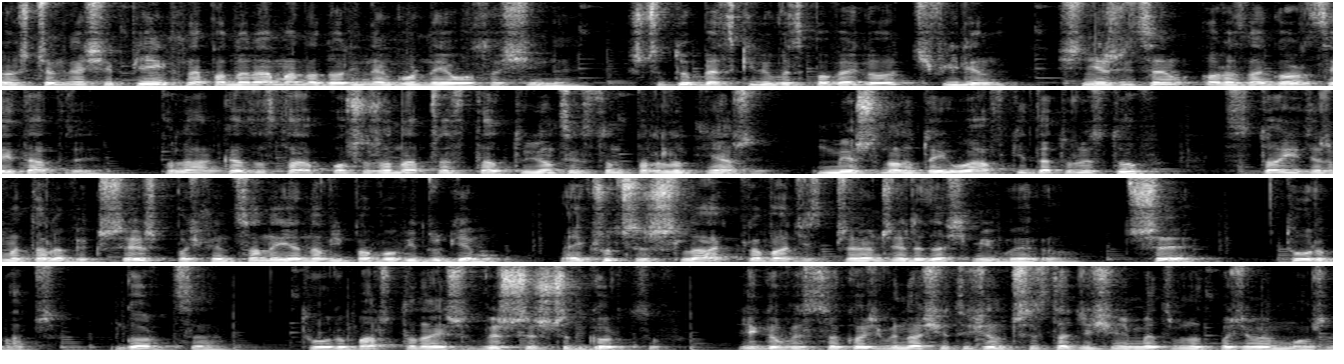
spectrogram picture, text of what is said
rozciąga się piękna panorama na Dolinę Górnej Łososiny, szczytu Beskidu Wyspowego, Ćwilin, Śnieżycę oraz Nagorce i Tatry. Polanka została poszerzona przez startujących stąd paralotniarzy. Umieszczono tutaj ławki dla turystów, stoi też metalowy krzyż poświęcony Janowi Pawłowi II. Najkrótszy szlak prowadzi z przełęczy Rydza Śmigłego. 3. Turbacz, Gorce. Turbacz to najwyższy szczyt Gorców. Jego wysokość wynosi 1310 metrów nad poziomem morza.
